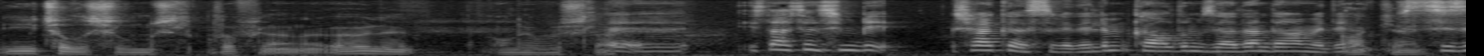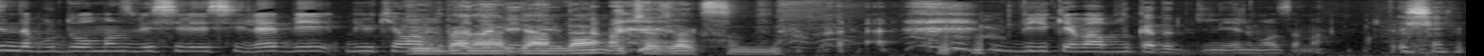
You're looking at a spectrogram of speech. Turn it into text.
iyi çalışılmışlıkla falan öyle oluyor bu işler. Ee, isterseniz şimdi bir şarkı arası verelim. Kaldığımız yerden devam edelim. Okey. Sizin de burada olmanız vesilesiyle bir Büyük Ev Gülben Abluka'da dinleyelim. Ergen'den uçacaksın. Büyük Ev Abluka'da dinleyelim o zaman. Teşekkür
